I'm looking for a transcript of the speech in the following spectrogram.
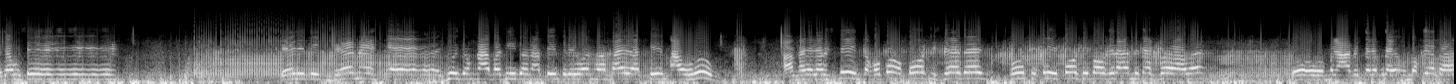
Itong si Benedict Bremes, eh, Jujong Kabatido ng Team 3115 at Team Aurum. Ang kanilang speed, ako po, 47, 43, 44 kilometers per hour. So, malapit na lang tayo umakyat ha.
